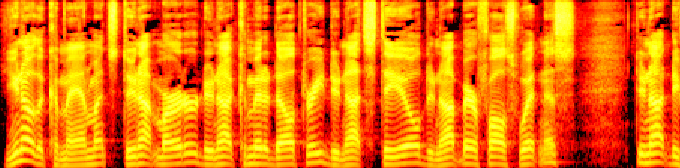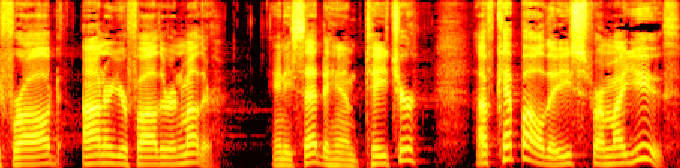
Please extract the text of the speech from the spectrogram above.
You know the commandments do not murder, do not commit adultery, do not steal, do not bear false witness, do not defraud, honor your father and mother. And he said to him, Teacher, I've kept all these from my youth.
